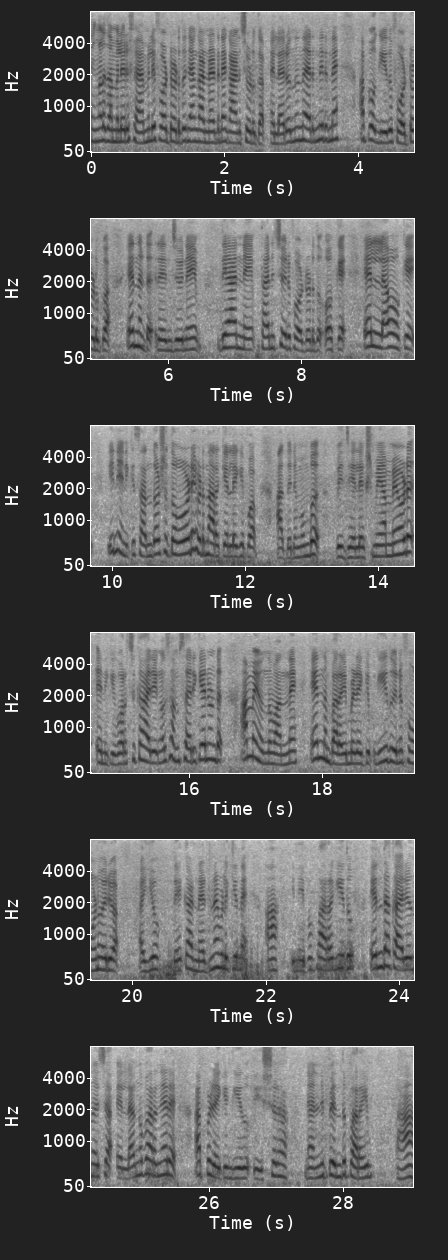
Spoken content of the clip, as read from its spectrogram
നിങ്ങൾ തമ്മിലൊരു ഫാമിലി ഫോട്ടോ എടുത്ത് ഞാൻ കണ്ണേട്ടനെ കാണിച്ചു കൊടുക്കാം. എല്ലാവരും ഒന്ന് നിരന്നിരുന്നേ. അപ്പോൾ ഗീത് ഫോട്ടോ എടുക്കുക. എന്നിട്ട് രഞ്ജുവിനെയും ധ്യാനിനെയും തനിച്ചൊരു ഫോട്ടോ എടുത്തു. ഓക്കെ എല്ലാം ഓക്കെ ഇനി എനിക്ക് സന്തോഷത്തോടെ ഇവിടെ നിറയ്ക്കലിലേക്ക് പോകാം അതിനു മുമ്പ് വിജയലക്ഷ്മി അമ്മയോട് എനിക്ക് കുറച്ച് കാര്യങ്ങൾ സംസാരിക്കാനുണ്ട്. അമ്മയൊന്ന് വന്നേ എന്നും പറയുമ്പോഴേക്കും ഗീതുവിന് ഫോൺ വരിക അയ്യോ ദേ കണ്ണേട്ടനെ വിളിക്കുന്നേ. ആ ഇനിയിപ്പോൾ പറ ഗീതു. എന്താ കാര്യമെന്ന് വെച്ചാൽ എല്ലാം അങ്ങ് പറഞ്ഞേരെ. അപ്പോഴേക്കും ഗീതു ഈശ്വര ഞാനിപ്പോൾ എന്ത് പറയും? ആ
